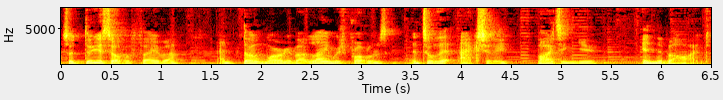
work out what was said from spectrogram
So do yourself a favour and don't worry about language problems until they're actually biting you in the behind.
